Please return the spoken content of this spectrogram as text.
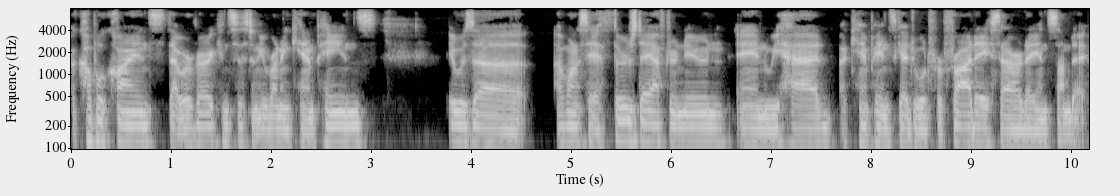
a couple clients that were very consistently running campaigns. It was a I want to say a Thursday afternoon, and we had a campaign scheduled for Friday, Saturday, and Sunday.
